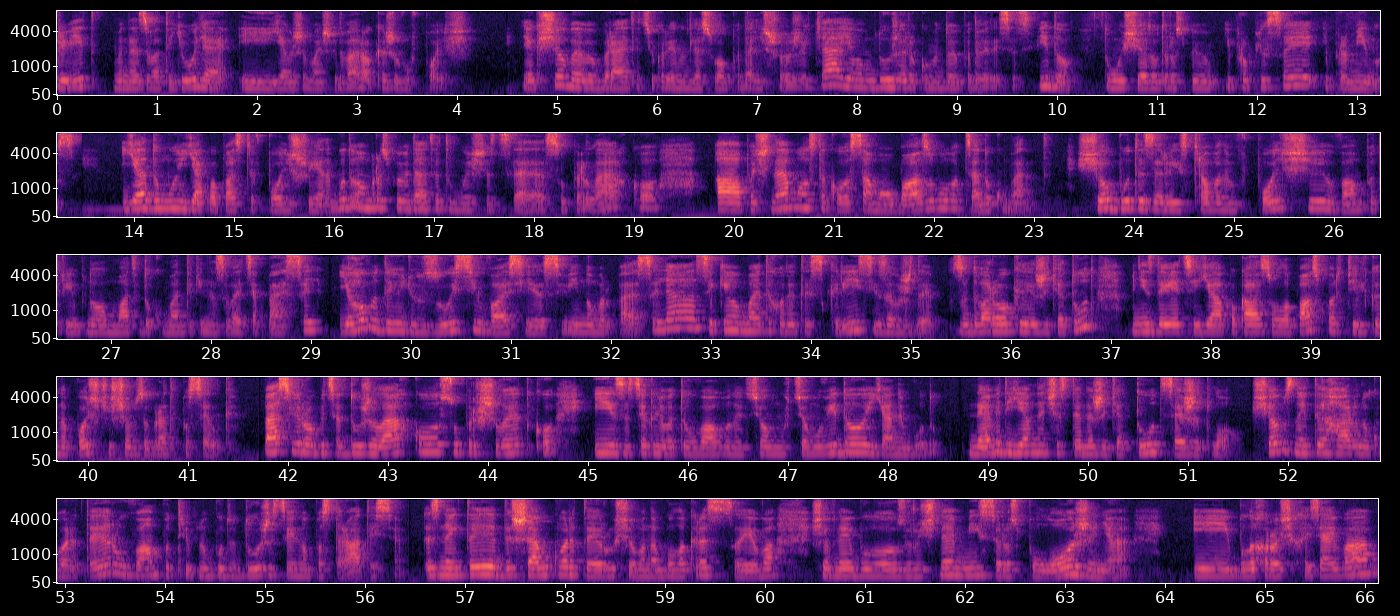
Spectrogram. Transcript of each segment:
Привіт! Мене звати Юля, і я вже майже два роки живу в Польщі. Якщо ви вибираєте цю країну для свого подальшого життя, я вам дуже рекомендую подивитися це відео, тому що я тут розповім і про плюси, і про мінуси. Я думаю, як попасти в Польщу, я не буду вам розповідати, тому що це супер легко. А почнемо з такого самого базового це документи. Щоб бути зареєстрованим в Польщі, вам потрібно мати документ, який називається песель. Його видають в ЗУСі. У вас є свій номер песеля, з яким ви маєте ходити скрізь і завжди. За два роки життя тут мені здається, я показувала паспорт тільки на почті, щоб забрати посилки. Песель робиться дуже легко, супер швидко, і зациклювати увагу на цьому в цьому відео я не буду. Невід'ємна частина життя тут це житло. Щоб знайти гарну квартиру, вам потрібно буде дуже сильно постаратися. Знайти дешеву квартиру, щоб вона була красива, щоб в неї було зручне місце розположення і були хороші хазяїва.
